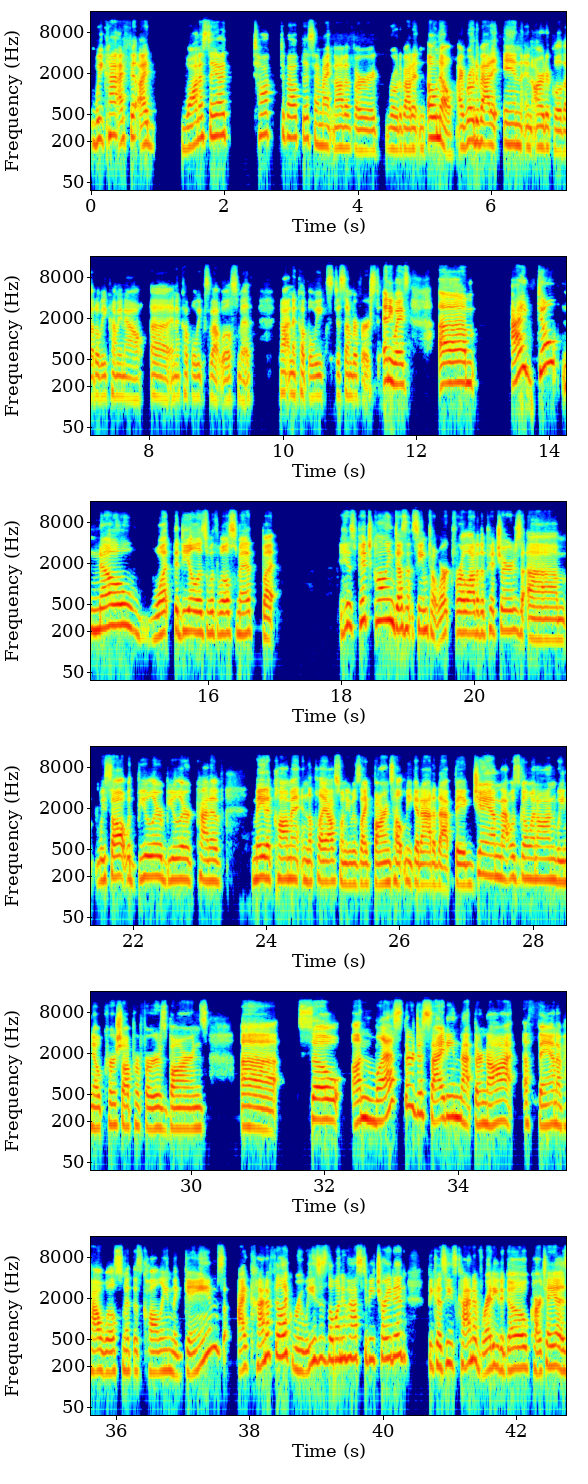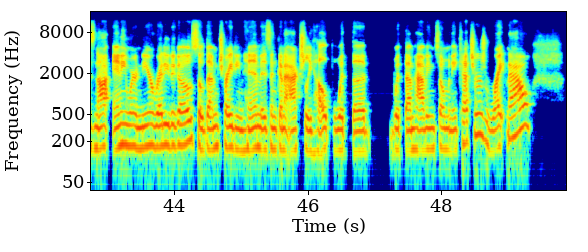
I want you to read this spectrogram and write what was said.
we kind of, I feel I want to say I talked about this. I might not have or wrote about it. Oh no, I wrote about it in an article that'll be coming out uh, in a couple weeks about Will Smith. Not in a couple weeks, December 1st. Anyways, um, I don't know what the deal is with Will Smith, but his pitch calling doesn't seem to work for a lot of the pitchers. Um, we saw it with Buehler. Buehler kind of made a comment in the playoffs when he was like, Barnes helped me get out of that big jam that was going on. We know Kershaw prefers Barnes. Uh, so unless they're deciding that they're not a fan of how Will Smith is calling the games, I kind of feel like Ruiz is the one who has to be traded because he's kind of ready to go. Cartaya is not anywhere near ready to go, so them trading him isn't going to actually help with the with them having so many catchers right now.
